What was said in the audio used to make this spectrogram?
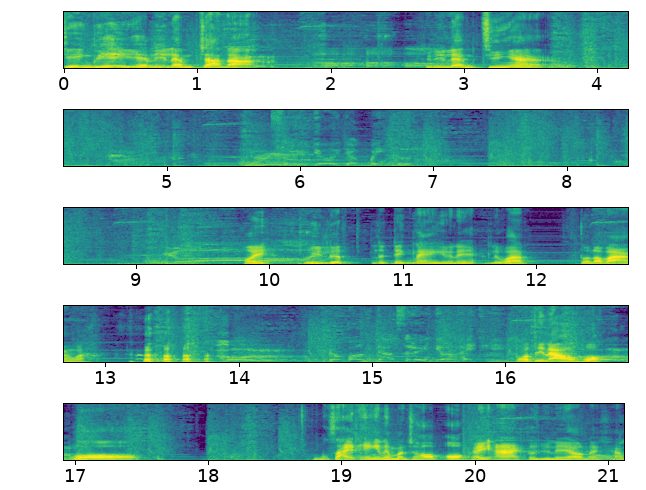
จริงพี่เฮนรี่แหลมจัดอะเฮนรี่แหลมจริงอะ ฮ้ยเฮ้ยเลือดเลือดเด้งแรงอยู่เนี่ยหรือว่าตัวระบางวะระวังดักเลเยอร์ให้ทีปกติแล้วพวกพวกพวกสายแทงค์เนี่ยมันชอบออกไกอาร์เกิดอยู่แล้วนะครับ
